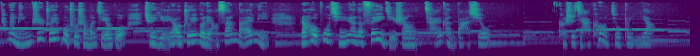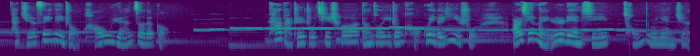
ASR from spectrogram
它们明知追不出什么结果，却也要追个两三百米，然后不情愿地吠几声才肯罢休。可是夹克就不一样，他绝非那种毫无原则的狗。他把追逐汽车当做一种可贵的艺术，而且每日练习，从不厌倦。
